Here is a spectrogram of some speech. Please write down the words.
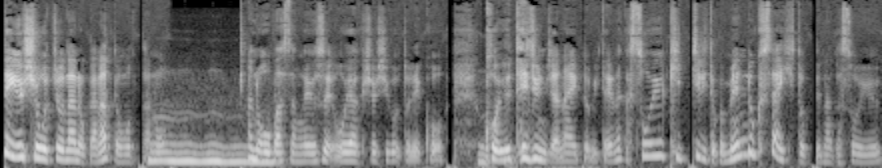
ていう象徴なのかなと思ったの、あのおばさんが要するにお役所仕事でこううん。こういう手順じゃないとみたいな。なんかそういうきっちりとか面倒くさい人ってなんかそういう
